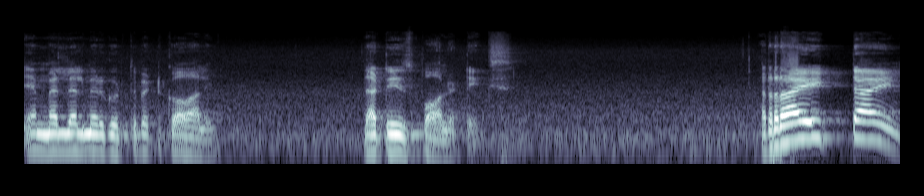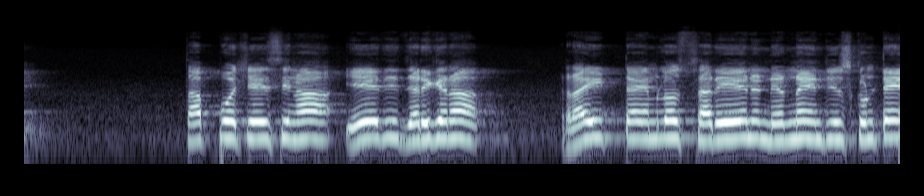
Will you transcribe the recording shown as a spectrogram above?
ఎమ్మెల్యేలు మీరు గుర్తుపెట్టుకోవాలి. That is politics right time తప్పు చేసినా ఏది జరిగినా రైట్ టైంలో సరైన నిర్ణయం తీసుకుంటే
